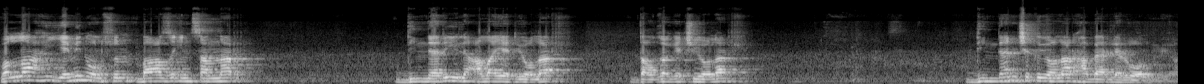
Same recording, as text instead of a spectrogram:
Vallahi yemin olsun bazı insanlar dinleriyle alay ediyorlar, dalga geçiyorlar. Dinden çıkıyorlar haberleri olmuyor.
